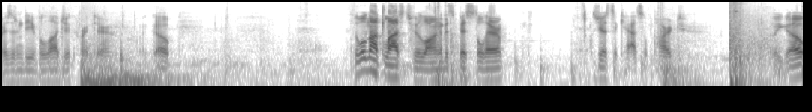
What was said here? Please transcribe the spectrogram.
Resident Evil logic right there. Go. It will not last too long, this pistol here. It's just a castle part. There we go.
